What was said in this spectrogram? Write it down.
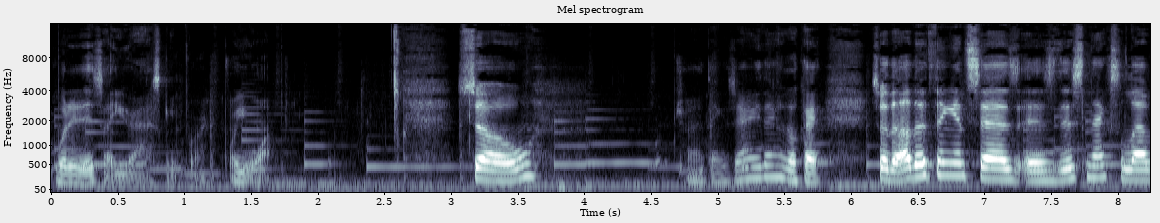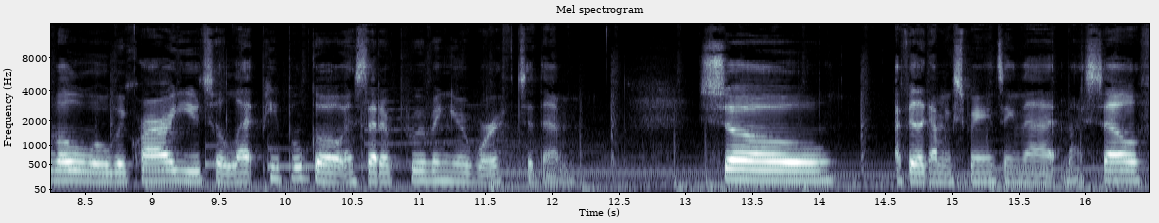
what it is that you're asking for or you want so trying to think is there anything okay. So the other thing it says is this next level will require you to let people go instead of proving your worth to them. So I feel like I'm experiencing that myself.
